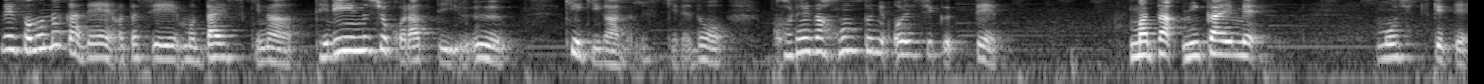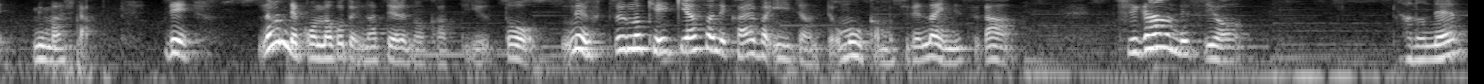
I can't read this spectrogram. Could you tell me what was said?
でその中で私も大好きなテリーヌショコラっていうケーキがあるんですけれどこれが本当に美味しくってまた2回目申し付けてみました。でなんでこんなことになってるのかっていうとね普通のケーキ屋さんで買えばいいじゃんって思うかもしれないんですが違うんですよ。あのね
